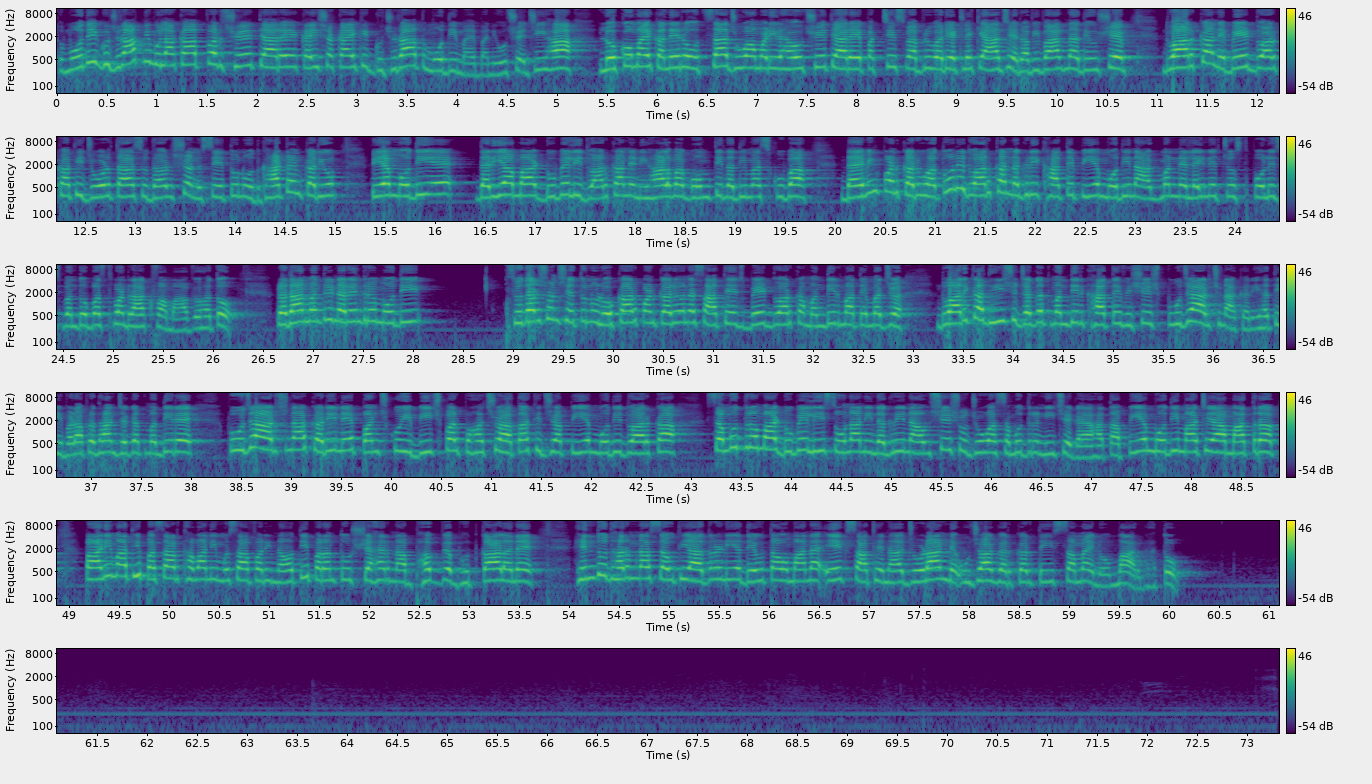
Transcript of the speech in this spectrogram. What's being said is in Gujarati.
તો મોદી ગુજરાતની મુલાકાત પર છે, ત્યારે કહી શકાય કે ગુજરાત મોદીમય બન્યું છે. જી હા, લોકોમાં એક અનેરો ઉત્સાહ જોવા મળી રહ્યો છે. ત્યારે પચીસ ફેબ્રુઆરી એટલે કે આજે રવિવારના દિવસે દ્વારકા અને બેટ દ્વારકાથી જોડતા સુદર્શન સેતુનું ઉદ્ઘાટન કર્યું. પીએમ મોદીએ દરિયામાં ડૂબેલી દ્વારકાને નિહાળવા ગોમતી નદીમાં સ્કુબા ડાઇવિંગ પણ કર્યું હતું અને દ્વારકા નગરી ખાતે પીએમ મોદીના આગમનને લઈને ચુસ્ત પોલીસ બંદોબસ્ત પણ રાખવામાં આવ્યો હતો. પ્રધાનમંત્રી નરેન્દ્ર મોદી સુદર્શન સેતુનું લોકાર્પણ કર્યું અને સાથે જ બેટ દ્વારકા મંદિરમાં તેમજ દ્વારિકાધીશ જગત મંદિર ખાતે વિશેષ પૂજા અર્ચના કરી હતી. વડાપ્રધાન જગત મંદિરે પૂજા અર્ચના કરીને પંચકુઈ બીચ પર પહોંચ્યા હતા કે જ્યાં પીએમ મોદી દ્વારકા સમુદ્રમાં ડૂબેલી સોનાની નગરીના અવશેષો જોવા સમુદ્ર નીચે ગયા હતા. પીએમ મોદી માટે આ માત્ર પાણીમાંથી પસાર થવાની મુસાફરી નહોતી, પરંતુ શહેરના ભવ્ય ભૂતકાળ અને હિન્દુ ધર્મના સૌથી આદરણીય દેવતાઓમાંના એક સાથેના જોડાણને ઉજાગર કરતી સમયનો માર્ગ હતો.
